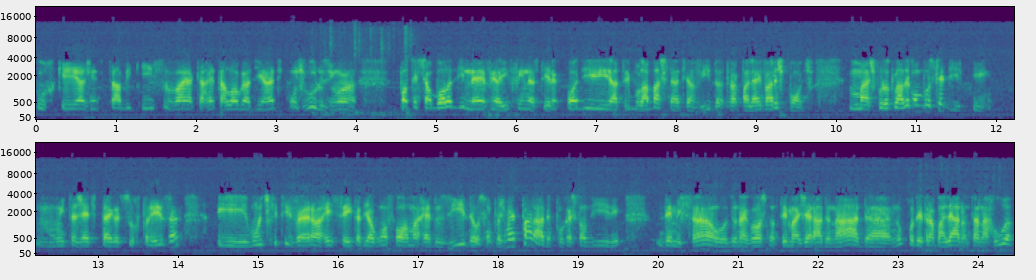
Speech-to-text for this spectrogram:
Porque a gente sabe que isso vai acarretar logo adiante com juros e uma potencial bola de neve aí financeira que pode atribular bastante a vida, atrapalhar em vários pontos. Mas, por outro lado, é como você disse, muita gente pega de surpresa e muitos que tiveram a receita de alguma forma reduzida ou simplesmente parada por questão de demissão ou do negócio não ter mais gerado nada, não poder trabalhar, não estar na rua,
